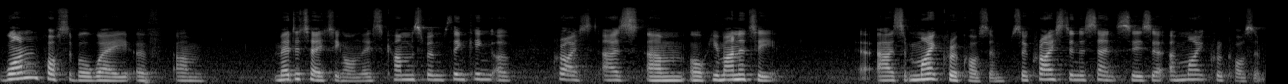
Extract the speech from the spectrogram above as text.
One possible way of um, meditating on this comes from thinking of Christ as, um, or humanity as a microcosm. So Christ, in a sense, is a, a microcosm,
